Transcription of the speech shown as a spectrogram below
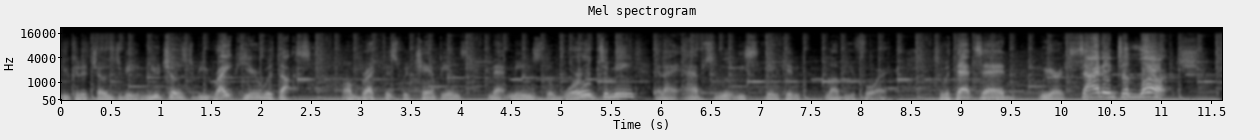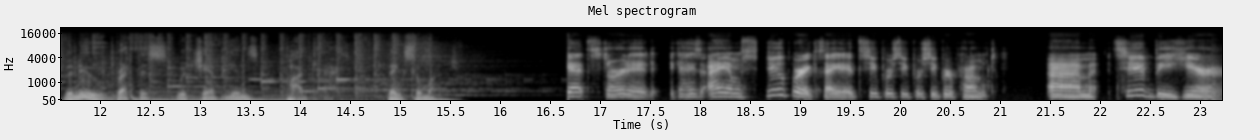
you could have chose to be. You chose to be right here with us on Breakfast with Champions, and that means the world to me, and I absolutely stinking love you for it. So with that said, we are excited to launch the new Breakfast with Champions podcast. Thanks so much. Get started, guys. I am super excited, super, super, super pumped um, to be here.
